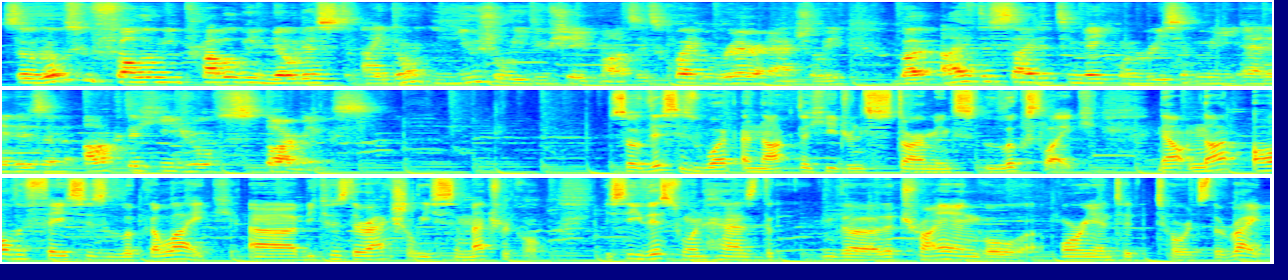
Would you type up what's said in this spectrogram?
So those who follow me probably noticed I don't usually do shape mods, it's quite rare actually, but I've decided to make one recently and it is an octahedral Starminx. So this is what an octahedron Starminx looks like. Now, not all the faces look alike, uh, because they're actually symmetrical. You see, this one has the, the, the, triangle oriented towards the right,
